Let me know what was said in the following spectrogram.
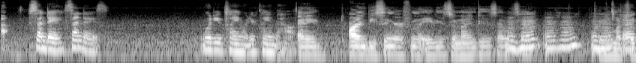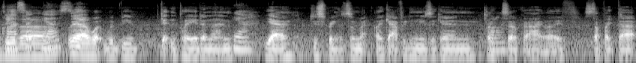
uh, Sunday Sundays. What are you playing when you're cleaning the house? Any R and B singer from the eighties or nineties, I would say. Mm-hmm. Mm-hmm. Pretty mm-hmm. much Very would classic. be the yes. yeah what would be getting played, and then Yeah. yeah, just sprinkle some like African music in, like Totally. soca, high life, stuff like that.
